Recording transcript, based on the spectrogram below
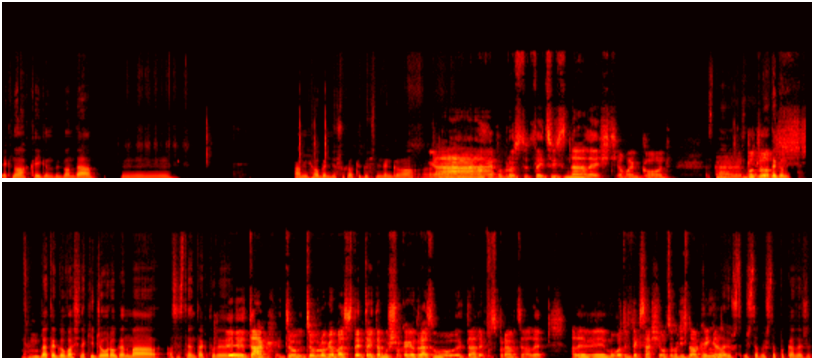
jak Noah Kagan wygląda. Mm. A Michał będzie szukał czegoś innego. e, A, po prostu tutaj coś znaleźć, oh my god. znaleźć. bo to- Dlatego, Mhm. dlatego właśnie taki Joe Rogan ma asystenta, który Y, tak, Joe, Joe Rogan ma asystenta i tam mu szuka i od razu dane mu sprawdza, ale, ale mów o tym Teksasie. O co chodzi z Noah No, no, Kagan? no już, już, to, już to pokażę, że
